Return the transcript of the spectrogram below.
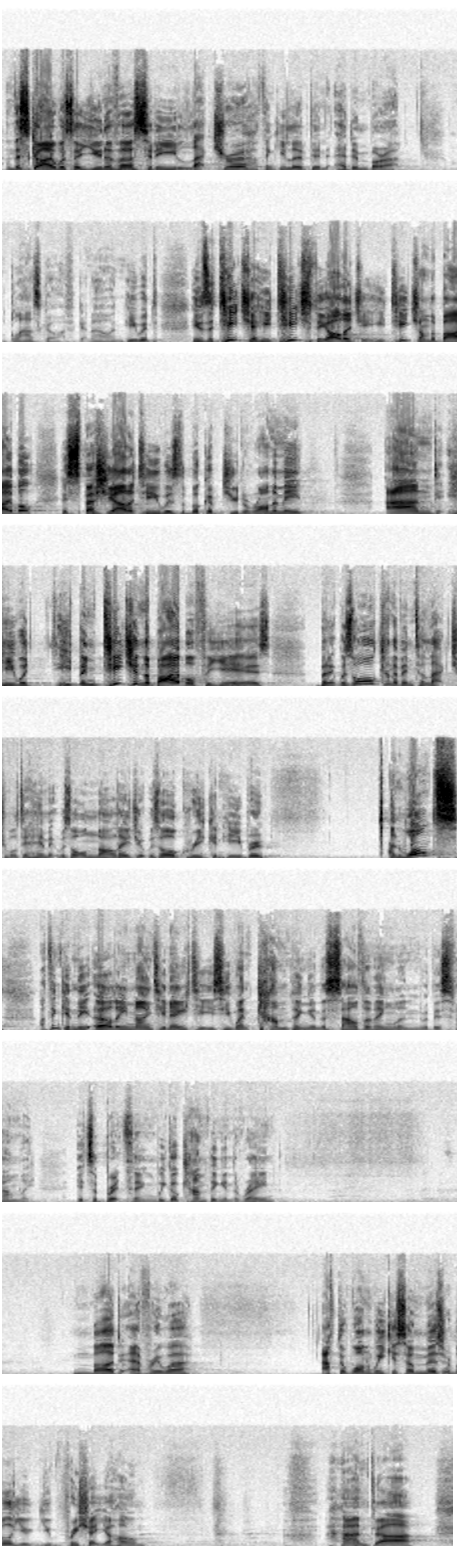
And this guy was a university lecturer. I think he lived in Edinburgh or Glasgow, I forget now. And he, would, he was a teacher. He'd teach theology, he'd teach on the Bible. His speciality was the book of Deuteronomy. And he would, he'd been teaching the Bible for years, but it was all kind of intellectual to him. It was all knowledge, it was all Greek and Hebrew. And once I think in the early 1980s, he went camping in the south of England with his family. It's a Brit thing. We go camping in the rain, mud everywhere. After one week, you're so miserable, you, you appreciate your home. and uh,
